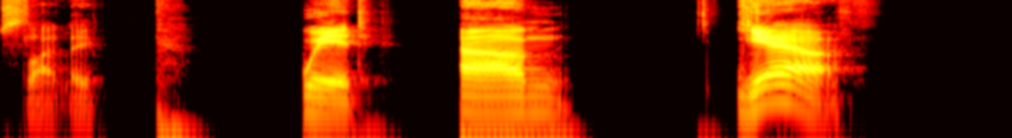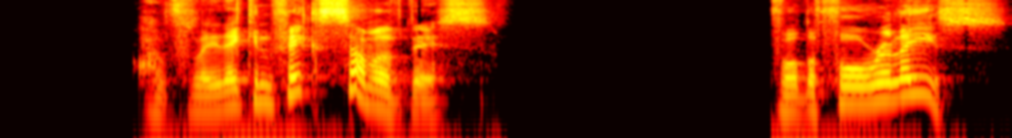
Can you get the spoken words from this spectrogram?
slightly weird. Um, yeah. Hopefully they can fix some of this for the full release.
